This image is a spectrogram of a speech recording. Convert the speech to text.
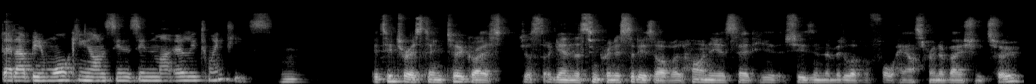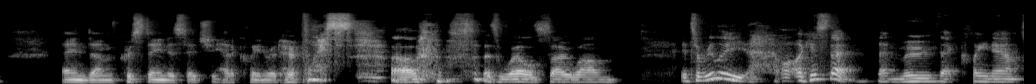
that I've been walking on since in my early 20s. Mm. It's interesting too, Grace, just again, the synchronicities of it. Heine has said here that she's in the middle of a full house renovation too. And um, Christine has said she had a cleaner at her place uh, as well. So um, it's a really, I guess that that move, that clean out,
